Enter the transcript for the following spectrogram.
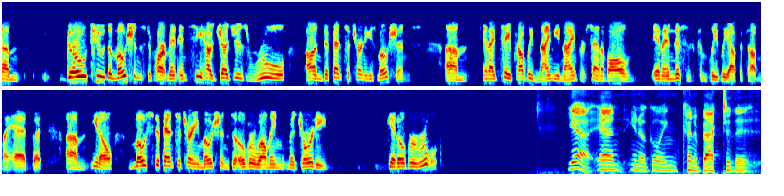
Um, go to the motions department and see how judges rule on defense attorneys' motions. Um, and I'd say probably 99% of all, and, and this is completely off the top of my head, but um, you know, most defense attorney motions, the overwhelming majority, get overruled. Yeah, and you know, going kind of back to the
